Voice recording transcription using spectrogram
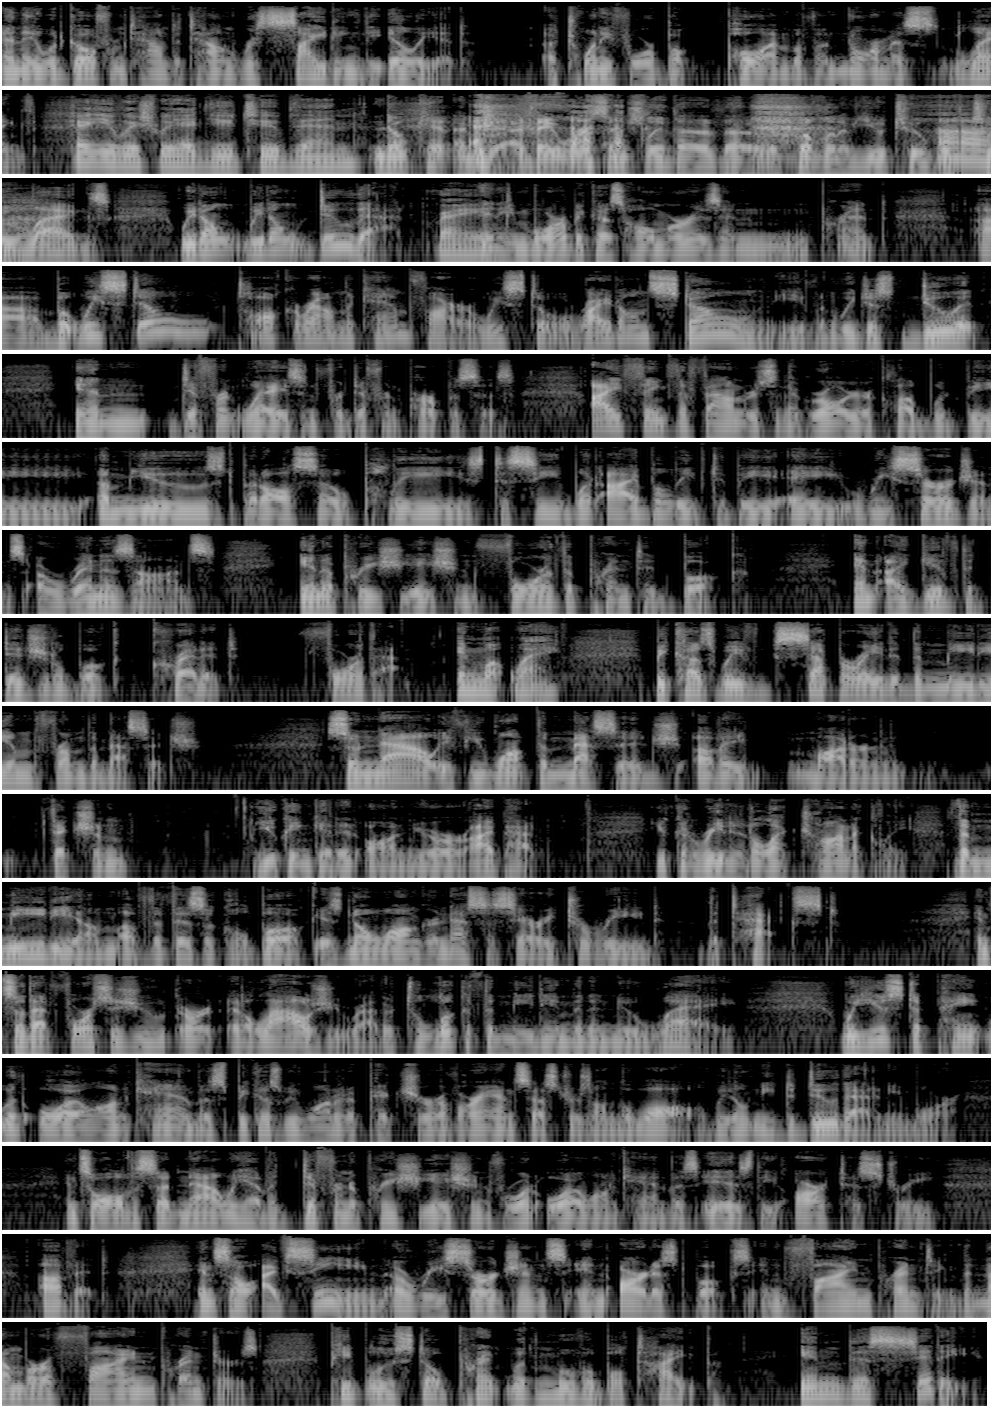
and they would go from town to town reciting the Iliad a 24 book poem of enormous length. Don't you wish we had YouTube then? No kidding. I mean, they were essentially the, the equivalent of YouTube with two ah. legs. We don't we don't do that Right. anymore because Homer is in print. Uh, but we still talk around the campfire. We still write on stone, even. We just do it in different ways and for different purposes. I think the founders of the Grolier Club would be amused but also pleased to see what I believe to be a resurgence, a renaissance in appreciation for the printed book. And I give the digital book credit for that In what way? because we've separated the medium from the message. So now, if you want the message of a modern fiction, you can get it on your iPad. You can read it electronically. The medium of the physical book is no longer necessary to read the text. And so that forces you, or it allows you rather, to look at the medium in a new way. We used to paint with oil on canvas because we wanted a picture of our ancestors on the wall. We don't need to do that anymore. And so all of a sudden now we have a different appreciation for what oil on canvas is, the artistry of it. And so I've seen a resurgence in artist books, in fine printing, the number of fine printers, people who still print with movable type in this city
